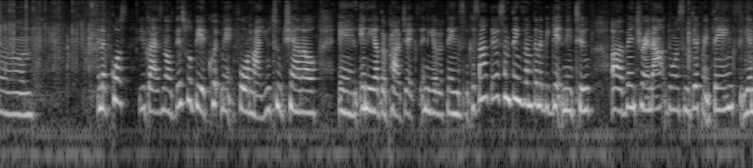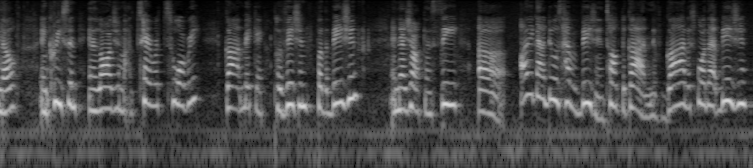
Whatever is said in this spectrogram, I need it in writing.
Um, and of course, you guys know this will be equipment for my YouTube channel and any other projects, any other things. Because out there's some things I'm going to be getting into, uh, venturing out, doing some different things, you know. Increasing, enlarging my territory. God making provision for the vision. And as y'all can see, uh, all you got to do is have a vision. Talk to God. And if God is for that vision,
